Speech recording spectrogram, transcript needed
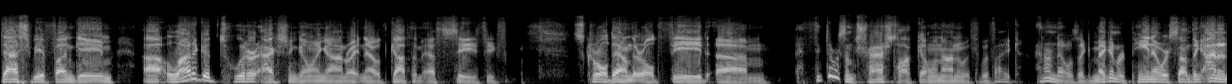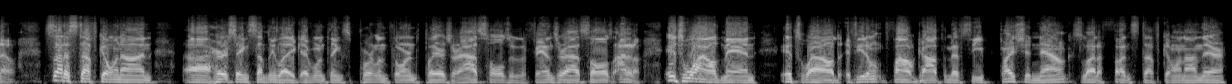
That should be a fun game. Uh, a lot of good Twitter action going on right now with Gotham FC. If you scroll down their old feed, um, I think there was some trash talk going on with with like I don't know, it was like Megan Rapinoe or something. I don't know. It's a lot of stuff going on. Uh, her saying something like everyone thinks Portland Thorns players are assholes or their fans are assholes. I don't know. It's wild, man. It's wild. If you don't follow Gotham FC, you probably should now because a lot of fun stuff going on there.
